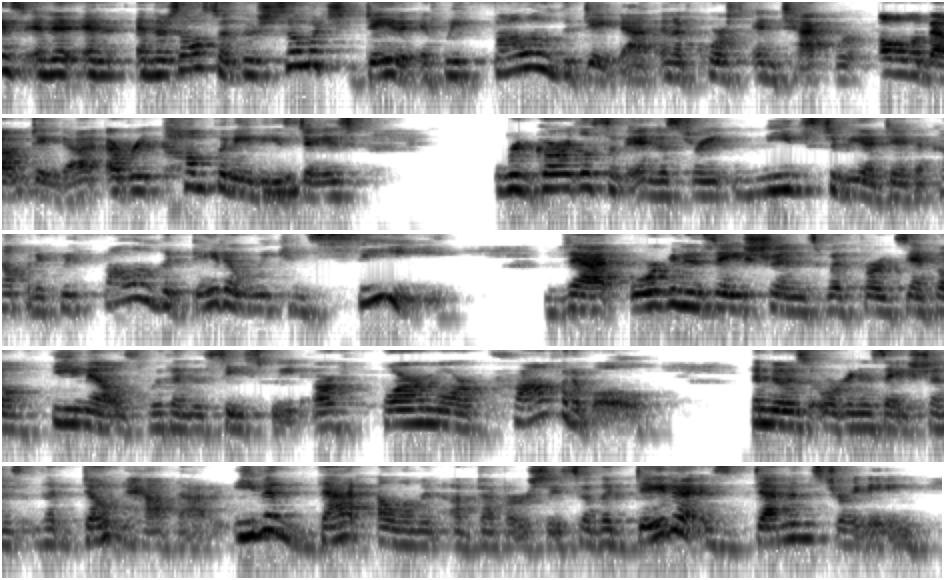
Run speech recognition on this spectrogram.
is, and, it, and and there's also there's so much data. If we follow the data, and of course in tech we're all about data. Every company these mm-hmm. days, regardless of industry, needs to be a data company. If we follow the data, we can see that organizations with, for example, females within the C-suite are far more profitable than those organizations that don't have that. Even that element of diversity. So the data is demonstrating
